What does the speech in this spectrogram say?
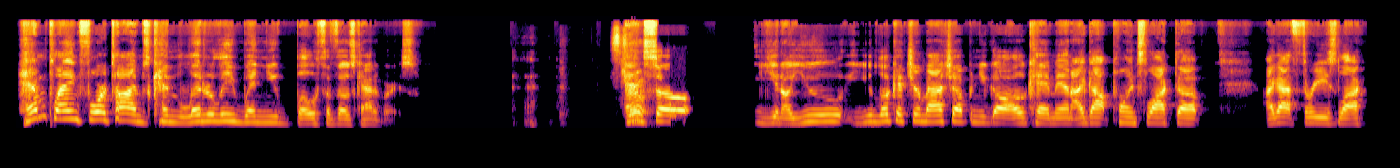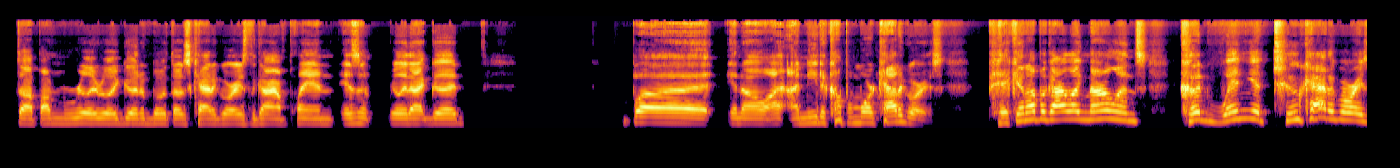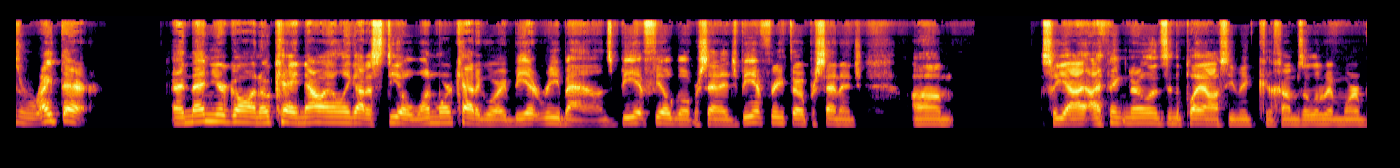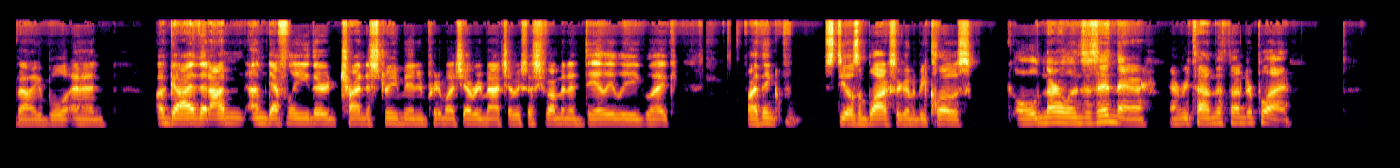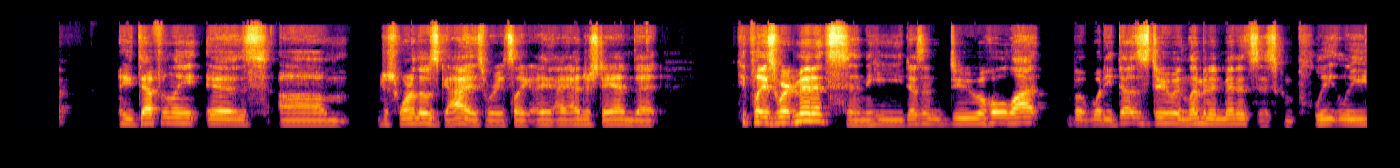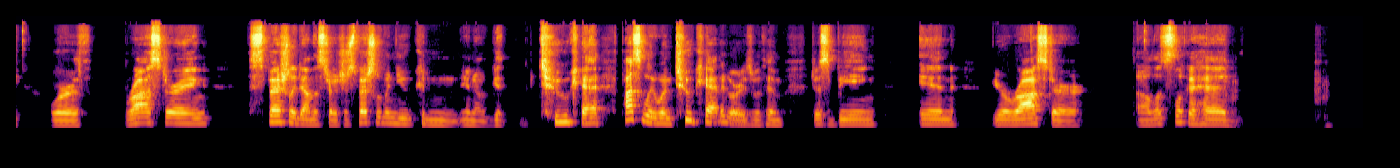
Him playing four times can literally win you both of those categories. It's true. And so, you know, you you look at your matchup and you go, okay, man, I got points locked up. I got threes locked up. I'm really, really good in both those categories. The guy I'm playing isn't really that good. But, you know, I, I need a couple more categories. Picking up a guy like Nerlens could win you two categories right there. And then you're going, okay, now I only got to steal one more category, be it rebounds, be it field goal percentage, be it free throw percentage. Um, so yeah, I, I think Nerlens in the playoffs even becomes a little bit more valuable and a guy that I'm I'm definitely either trying to stream in in pretty much every matchup, especially if I'm in a daily league. Like if I think steals and blocks are going to be close, old Nerlens is in there every time the Thunder play. he definitely is um just one of those guys where it's like I, I understand that he plays weird minutes and he doesn't do a whole lot, but what he does do in limited minutes is completely worth rostering, especially down the stretch, especially when you can, you know, get two cat possibly win two categories with him just being in your roster. Uh, let's look ahead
